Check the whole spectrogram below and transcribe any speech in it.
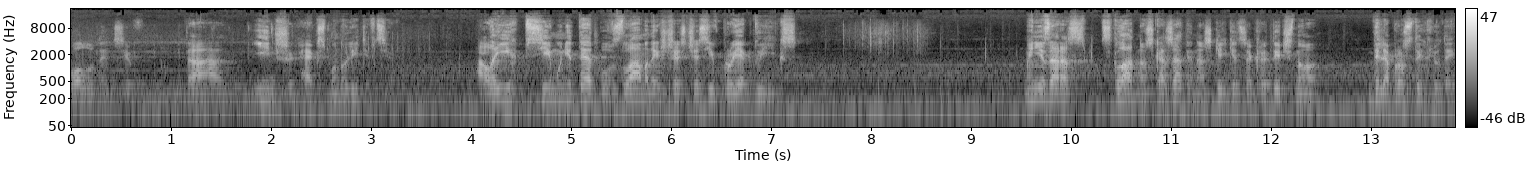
полуденців та інших екс-монолітівців. Але їх псі-імунітет був зламаний ще з часів проєкту X. Мені зараз складно сказати, наскільки це критично для простих людей.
